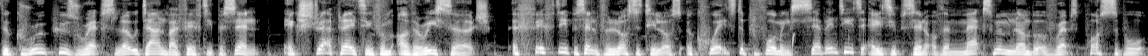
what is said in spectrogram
the group whose reps slowed down by 50%. Extrapolating from other research, a 50% velocity loss equates to performing 70 to 80% of the maximum number of reps possible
